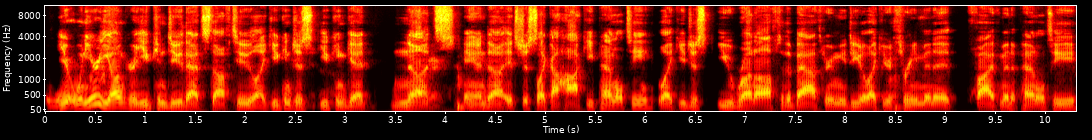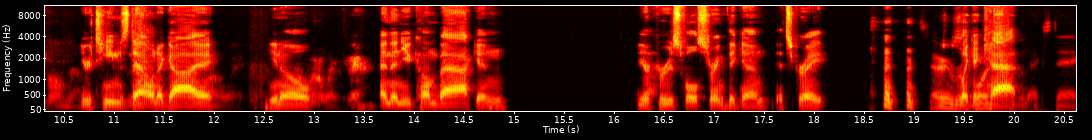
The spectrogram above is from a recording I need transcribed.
You're, when you're younger, you can do that stuff too. Like you can just you can get nuts, and uh, it's just like a hockey penalty. Like you just you run off to the bathroom, you do like your three minute, five minute penalty, your team's down a guy, you know, and then you come back and your crew's full strength again. It's great. It's like a cat. The next day.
